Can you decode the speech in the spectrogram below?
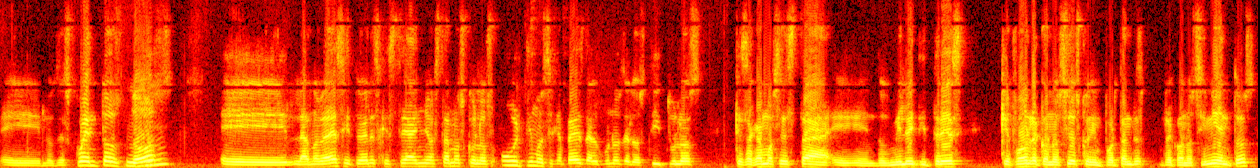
eh, los descuentos. Dos, eh, las novedades editoriales que este año estamos con los últimos ejemplares de algunos de los títulos que sacamos esta eh, en 2023 que fueron reconocidos con importantes reconocimientos,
